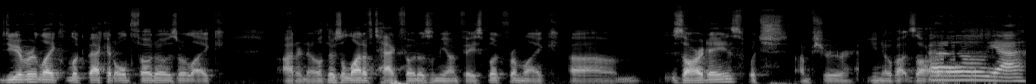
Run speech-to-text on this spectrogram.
do you ever like look back at old photos or like, I don't know, there's a lot of tag photos of me on Facebook from like, um, Czar days, which I'm sure you know about Czar. Oh yeah,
